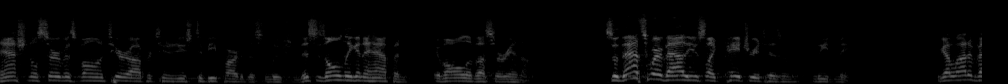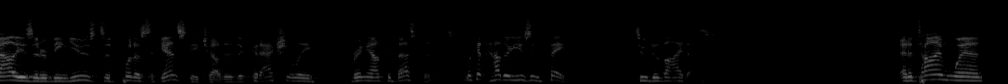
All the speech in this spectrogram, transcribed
national service volunteer opportunities to be part of the solution. This is only going to happen if all of us are in on it. So that's where values like patriotism lead me. We got a lot of values that are being used to put us against each other that could actually bring out the best in us. Look at how they're using faith to divide us. At a time when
